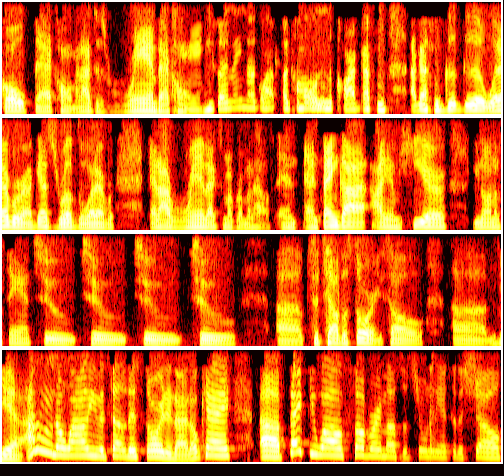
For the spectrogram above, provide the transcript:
Go back home." And I just ran back home. He said, "Ain't not going. to come on in the car. I got some. I got some good, good, whatever. I guess drugs or whatever." And I ran back to my grandma's house. And and thank God I am here. You know what I'm saying? To to to to uh to tell the story. So um, yeah, I don't know why I'm even tell this story tonight. Okay, uh, thank you all so very much for tuning into the show.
